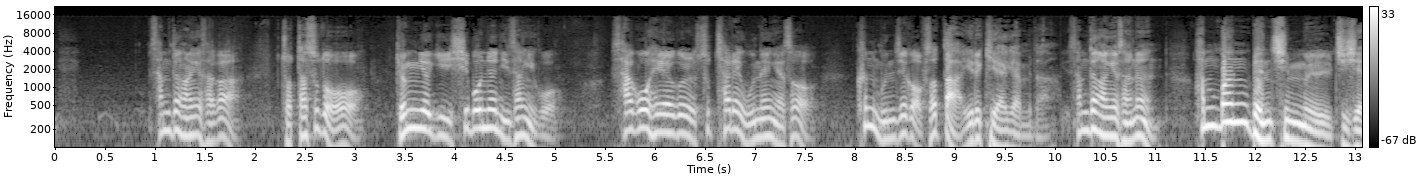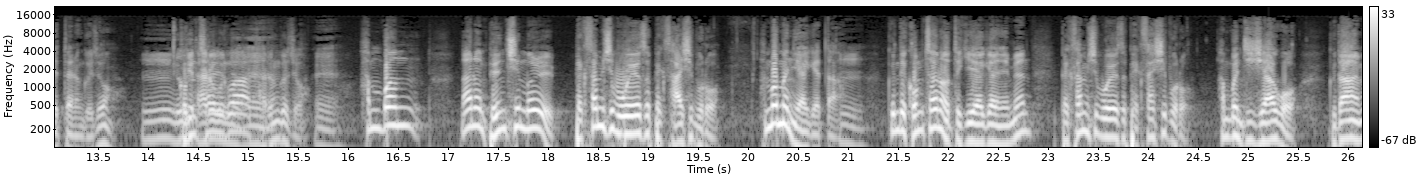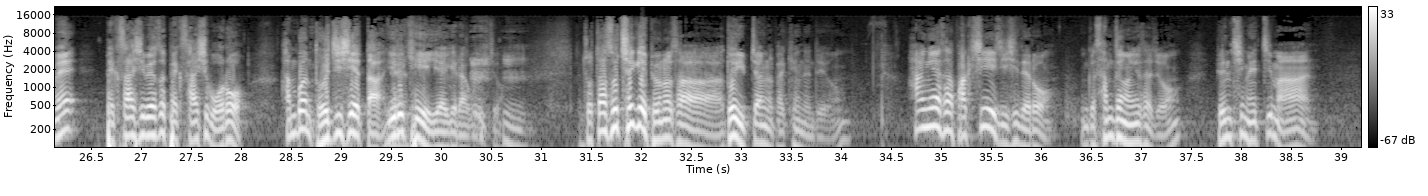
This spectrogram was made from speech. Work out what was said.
3등 항해사가 조타수도 경력이 15년 이상이고 사고 해역을 수차례 운행해서 큰 문제가 없었다 이렇게 이야기합니다. 3등 항해사는 한 번 변침을 지시했다는 거죠. 음, 검찰과. 예. 다른 거죠. 예. 한번 나는 변침을 135에서 140으로 한 번만 이야기했다. 음. 근데 검찰은 어떻게 이야기하냐면 135에서 140으로 한 번 지시하고 그 다음에 140에서 145로 한 번 더 지시했다 이렇게 이야기를 하고 있죠. 음. 조타수 측의 변호사도 입장을 밝혔는데요. 항해사 박 씨의 지시대로 그러니까 3등 항해사죠. 변침했지만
